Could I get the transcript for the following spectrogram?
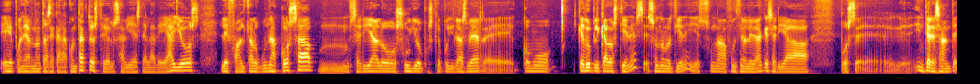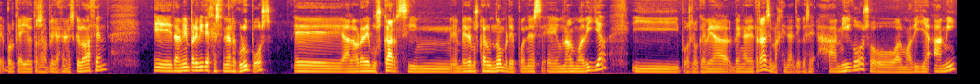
eh, poner notas de cada contacto, esto ya lo sabías de la de iOS, le falta alguna cosa, mm, sería lo suyo pues que pudieras ver cómo qué duplicados tienes, eso no lo tiene y es una funcionalidad que sería pues interesante porque hay otras aplicaciones que lo hacen. también permite gestionar grupos eh, a la hora de buscar, si en vez de buscar un nombre pones eh, una almohadilla y pues lo que vea venga detrás, imagina, yo que sé, amigos o almohadilla a mí,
